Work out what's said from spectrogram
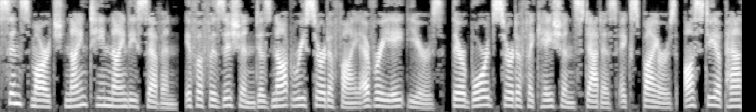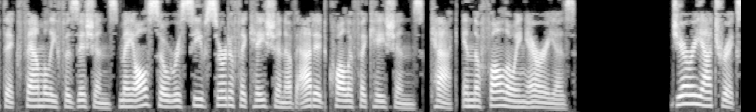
Since March 1997, if a physician does not recertify every eight years, their board certification status expires. Osteopathic family physicians may also receive certification of added qualifications in the following areas Geriatrics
